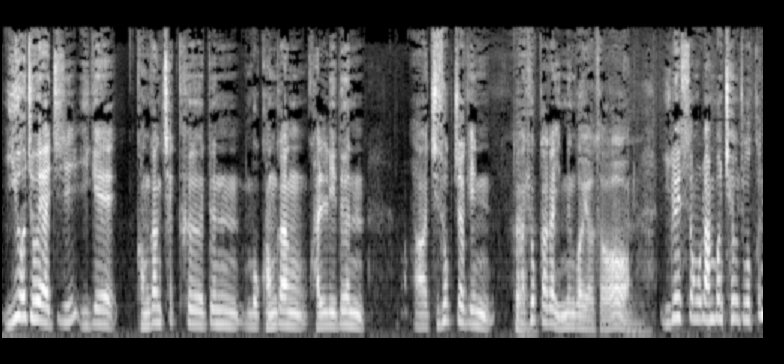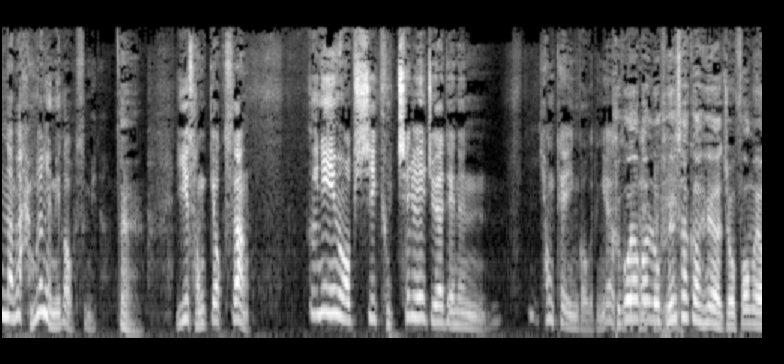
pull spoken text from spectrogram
이어줘야지 이게 건강 체크든 뭐 건강 관리든 어, 지속적인 어, 네. 효과가 있는 거여서 일회성으로 한번 채워주고 끝나면 아무런 의미가 없습니다. 네. 이 성격상 끊임없이 교체를 해줘야 되는 형태인 거거든요. 그거야말로 그거 회사가 해야죠. 펌웨어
